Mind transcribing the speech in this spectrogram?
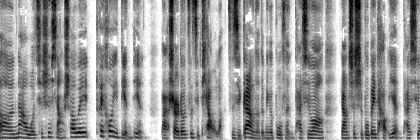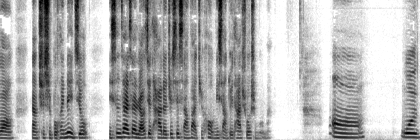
呃，那我其实想稍微退后一点点，把事儿都自己挑了、自己干了的那个部分。他希望让迟迟不被讨厌，他希望让迟迟不会内疚。你现在在了解他的这些想法之后，你想对他说什么吗？嗯，我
